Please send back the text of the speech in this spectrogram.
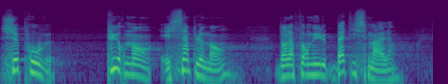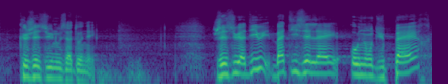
se prouve purement et simplement dans la formule baptismale que Jésus nous a donnée. Jésus a dit, baptisez-les au nom du Père,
